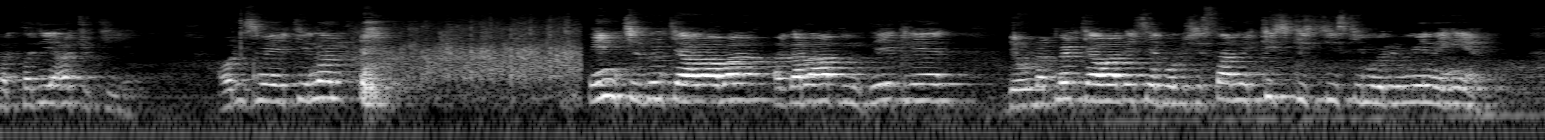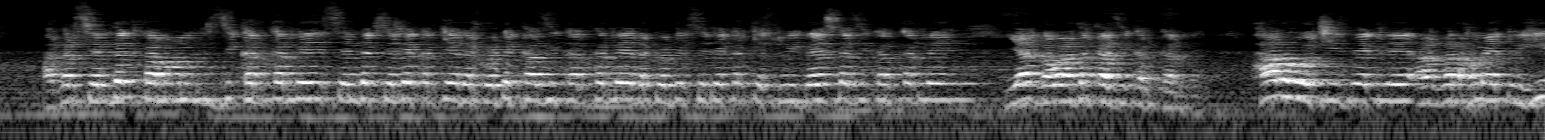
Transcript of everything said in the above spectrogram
بدتری آ چکی ہے۔ اور اس میں یقیناً ان چیزوں کے علاوہ اگر آپ دیکھ لیں، ڈیولپمنٹ کے حوالے سے بلوچستان میں کس کس چیز کی مرمی نہیں ہے اگر سیندک کا ہم ذکر کر لیں سیندک سے لے کر کے ریکویٹک کا ذکر کر لیں ریکویٹک سے لے کر کے سوئی گیس کا ذکر کر لیں یا گوادر کا ذکر کر لیں ہر وہ چیز دیکھ لیں اگر ہمیں تو ہی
